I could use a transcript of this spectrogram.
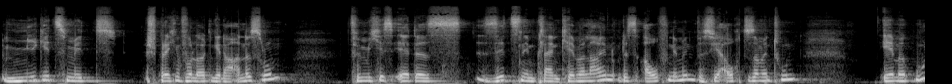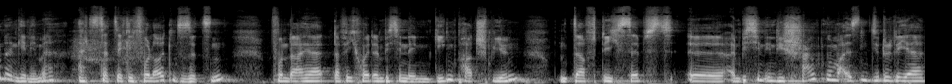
mir geht's mit Sprechen vor Leuten genau andersrum. Für mich ist eher das Sitzen im kleinen Kämmerlein und das Aufnehmen, was wir auch zusammen tun, eher immer unangenehmer, als tatsächlich vor Leuten zu sitzen. Von daher darf ich heute ein bisschen den Gegenpart spielen und darf dich selbst äh, ein bisschen in die Schranken weisen, die du dir ja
